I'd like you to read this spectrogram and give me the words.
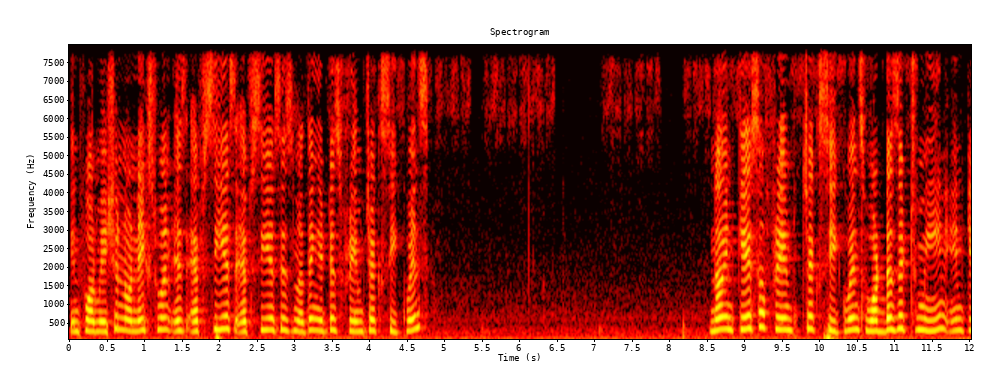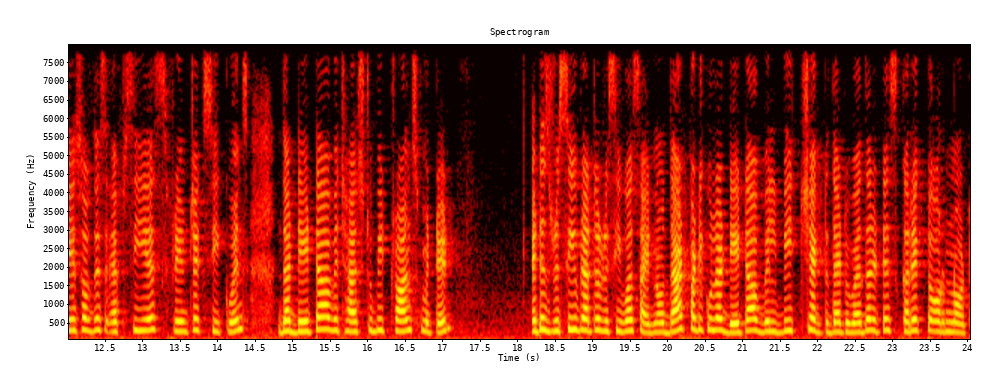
information. Now, next one is FCS, FCS is nothing, it is frame check sequence Now, in case of frame check sequence, what does it mean? In case of this FCS frame check sequence, the data which has to be transmitted, it is received at the receiver side. Now, that particular data will be checked that whether it is correct or not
